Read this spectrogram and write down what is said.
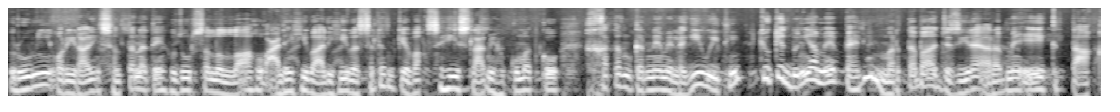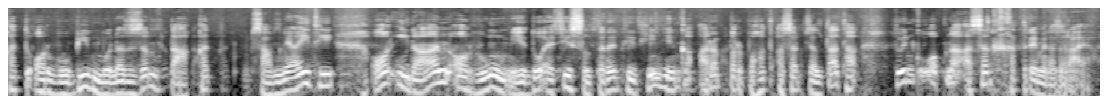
रूमी और ईरानी सल्तनतें हुजूर सल्लल्लाहु अलैहि वसल्लम के वक्त से ही इस्लामी हुकूमत को ख़त्म करने में लगी हुई थी, क्योंकि दुनिया में पहली मरतबा जजीरा अरब में एक ताकत और वो भी मुनज़म ताकत सामने आई थी। और ईरान और रूम ये दो ऐसी सल्तनतें थीं जिनका अरब पर बहुत असर चलता था तो इनको अपना असर ख़तरे में नज़र आया।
